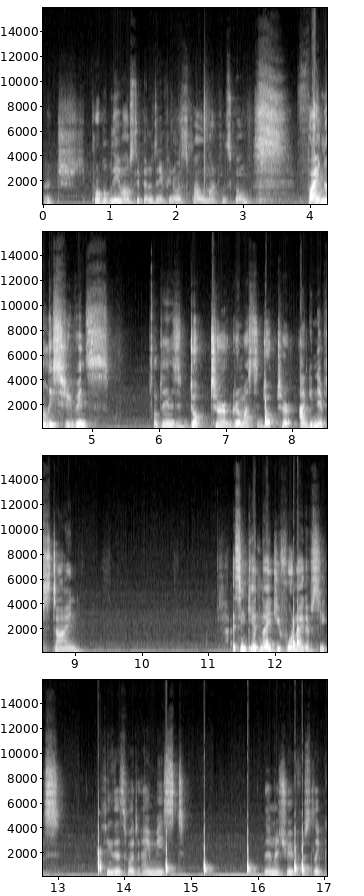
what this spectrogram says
Which probably mostly, but I don't know what's Paolo Martin's go. Finally, three wins. Playing this Doctor Grandmaster Doctor Agnevstein. I think he had knight g4, knight f6. I think that's what I missed. I'm not sure if it was like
